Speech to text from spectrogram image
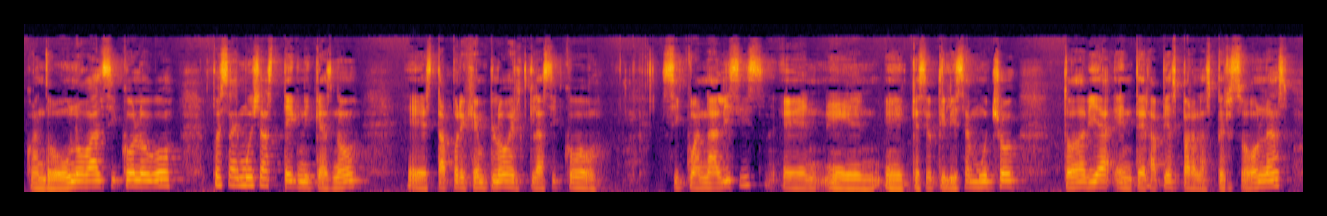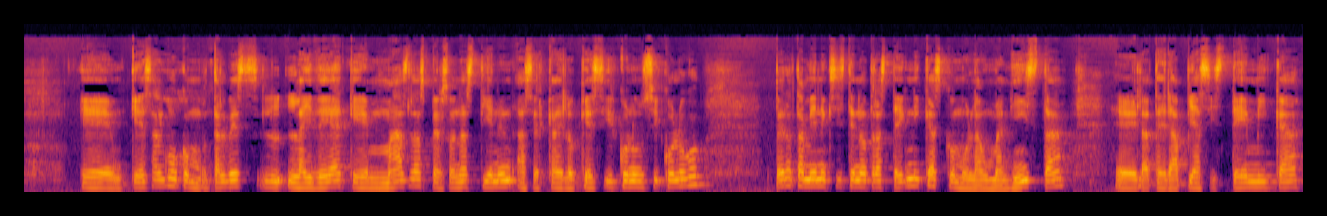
cuando uno va al psicólogo, pues hay muchas técnicas, ¿no? está, por ejemplo, el clásico psicoanálisis eh, que se utiliza mucho todavía en terapias para las personas, eh, que es algo como tal vez la idea que más las personas tienen acerca de lo que es ir con un psicólogo, pero también existen otras técnicas como la humanista, eh, la terapia sistémica,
